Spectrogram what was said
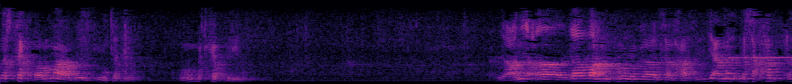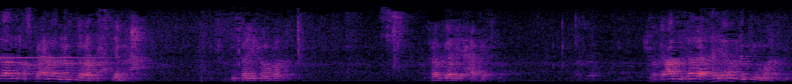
واستكبروا ما رضوا ينتهوا وهم متكبرين. يعني آه، قال الله كونوا قردة خاسئين. يعمل مسخهم لأن أصبح لهم درجة جمعة. يصيحوا في فالقرية حقتهم فقعدوا ثلاث أيام عندي وما في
